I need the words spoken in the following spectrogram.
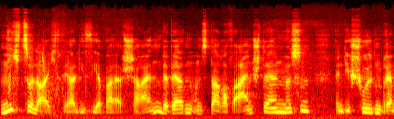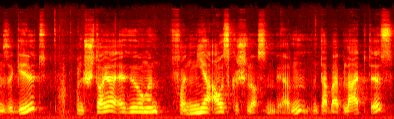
nicht so leicht realisierbar erscheinen. Wir werden uns darauf einstellen müssen, wenn die Schuldenbremse gilt und Steuererhöhungen von mir ausgeschlossen werden, und dabei bleibt es,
